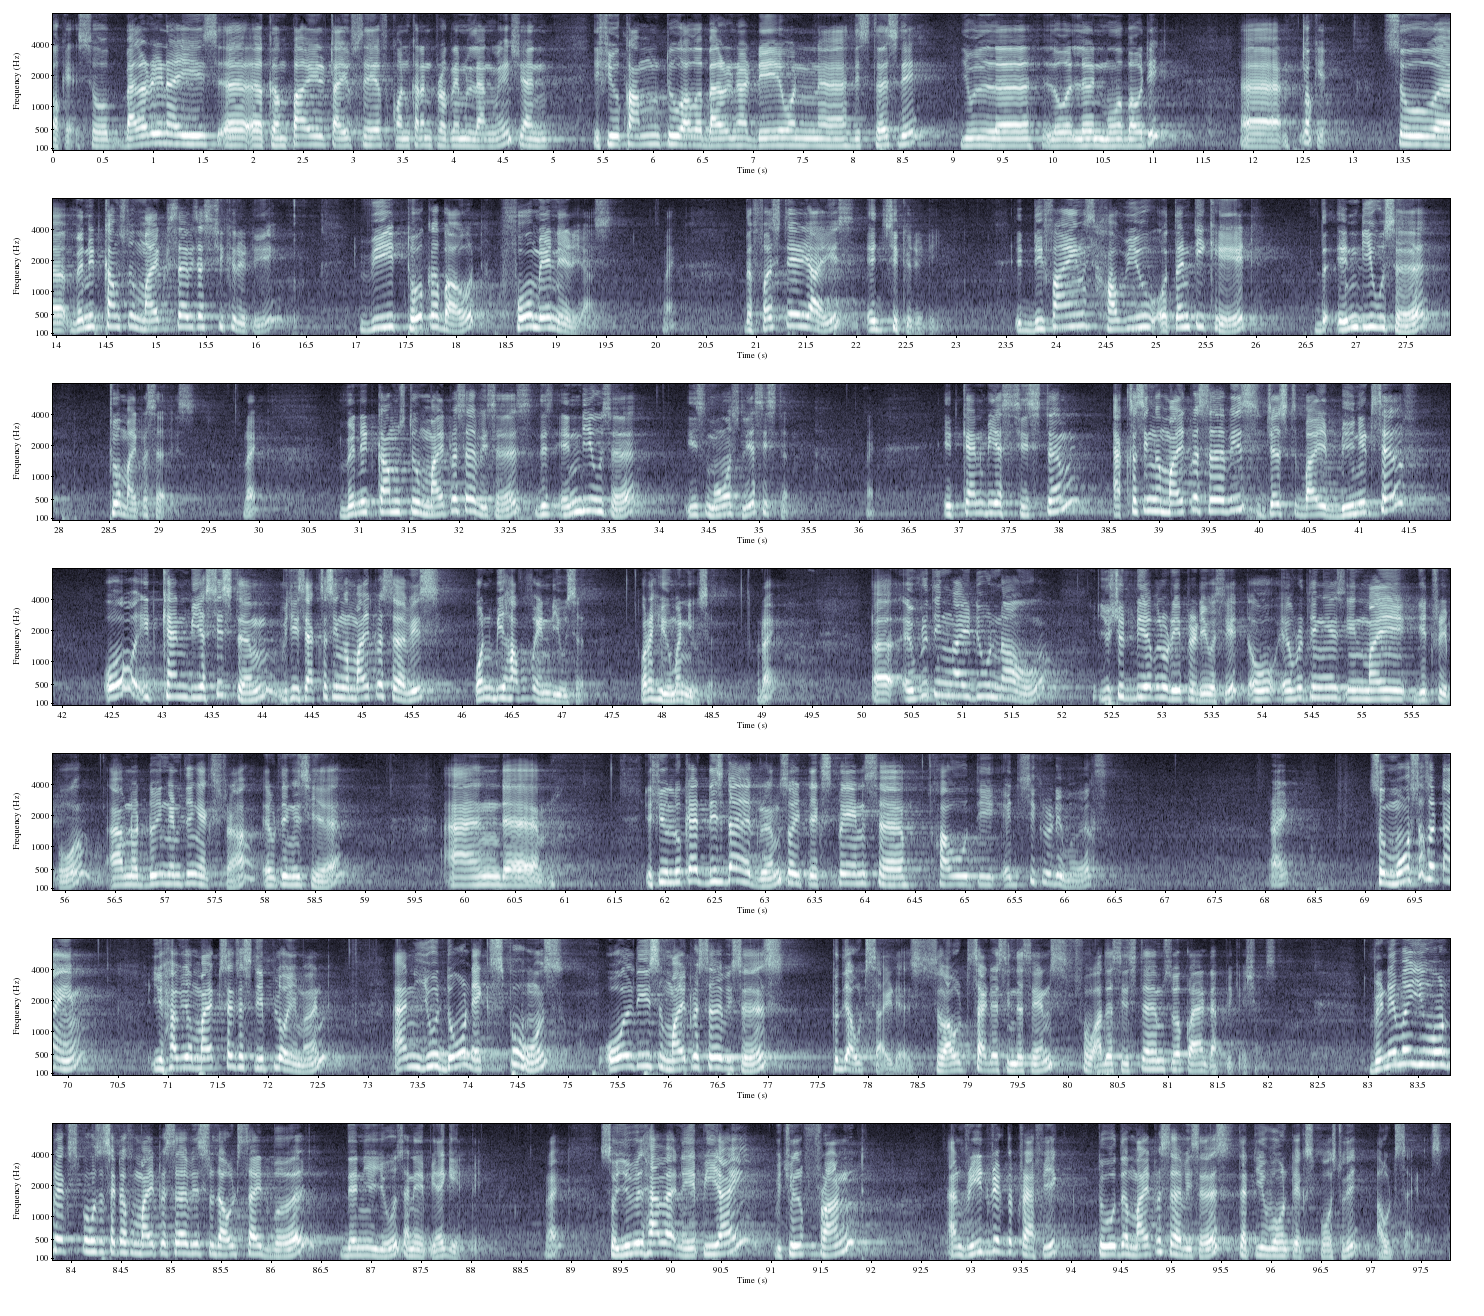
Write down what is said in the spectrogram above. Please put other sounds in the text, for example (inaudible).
Okay, so Ballerina is a, a compiled type-safe concurrent programming language, and if you come to our Ballerina day on uh, this Thursday, you will uh, learn more about it. Uh, okay, so uh, when it comes to microservices security, we talk about four main areas. Right? The first area is edge security. It defines how you authenticate the end user to a microservice. Right? When it comes to microservices, this end user is mostly a system. Right? It can be a system accessing a microservice just by being itself, or it can be a system which is accessing a microservice on behalf of end user or a human user, right? Uh, everything I do now, you should be able to reproduce it. Or everything is in my Git repo. I'm not doing anything extra. Everything is here. And uh, if you look at this diagram, so it explains uh, how the edge security works, right? So most of the time, you have your microservices deployment, and you don't expose all these microservices to the outsiders. So outsiders in the sense for other systems or client applications. Whenever you want to expose a set of microservices to the outside world, then you use an API gateway, right? So you will have an API which will front and redirect the traffic to the microservices that you want to expose to the outsiders.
